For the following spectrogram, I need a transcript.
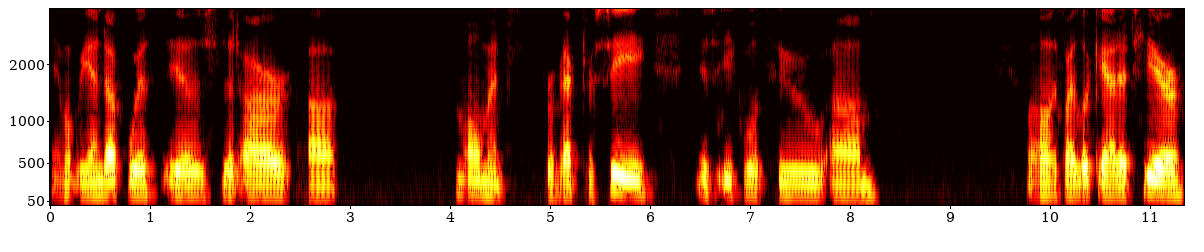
and what we end up with is that our uh, moment for vector C is equal to, um, well, if I look at it here,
